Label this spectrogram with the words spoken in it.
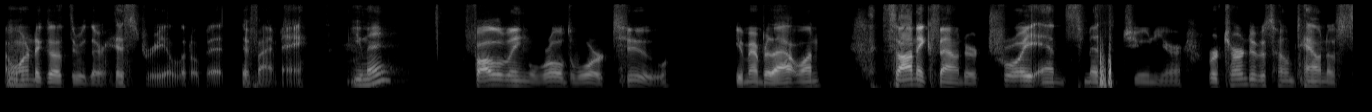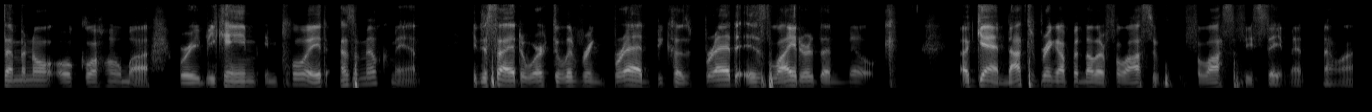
I Mm. wanted to go through their history a little bit, if I may. You may. Following World War II, you remember that one? Sonic founder Troy N. Smith Jr. returned to his hometown of Seminole, Oklahoma, where he became employed as a milkman. He decided to work delivering bread because bread is lighter than milk. Again, not to bring up another philosophy philosophy statement, Noah, uh,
